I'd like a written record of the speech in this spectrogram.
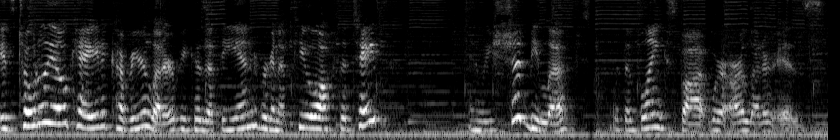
It's totally okay to cover your letter because at the end we're gonna peel off the tape and we should be left with a blank spot where our letter is.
